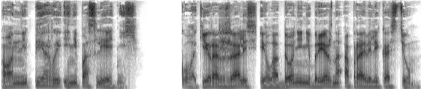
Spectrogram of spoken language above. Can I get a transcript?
Он не первый и не последний. Кулаки разжались, и ладони небрежно оправили костюм.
